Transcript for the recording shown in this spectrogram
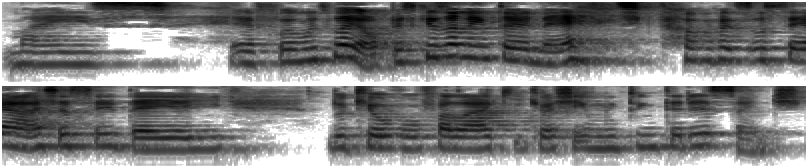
mas é, foi muito legal. Pesquisa na internet, talvez você ache essa ideia aí do que eu vou falar aqui, que eu achei muito interessante.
